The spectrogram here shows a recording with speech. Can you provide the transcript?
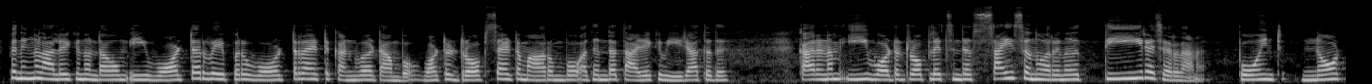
ഇപ്പം നിങ്ങൾ ആലോചിക്കുന്നുണ്ടാവും ഈ വാട്ടർ വേപ്പർ വാട്ടറായിട്ട് കൺവേർട്ട് ആകുമ്പോൾ വാട്ടർ ഡ്രോപ്സ് ആയിട്ട് മാറുമ്പോൾ അതെന്താ താഴേക്ക് വീഴാത്തത്? കാരണം ഈ വാട്ടർ ഡ്രോപ്ലെറ്റ്സിന്റെ സൈസ് എന്ന് പറയുന്നത് തീരെ ചെറുതാണ്. Point nought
